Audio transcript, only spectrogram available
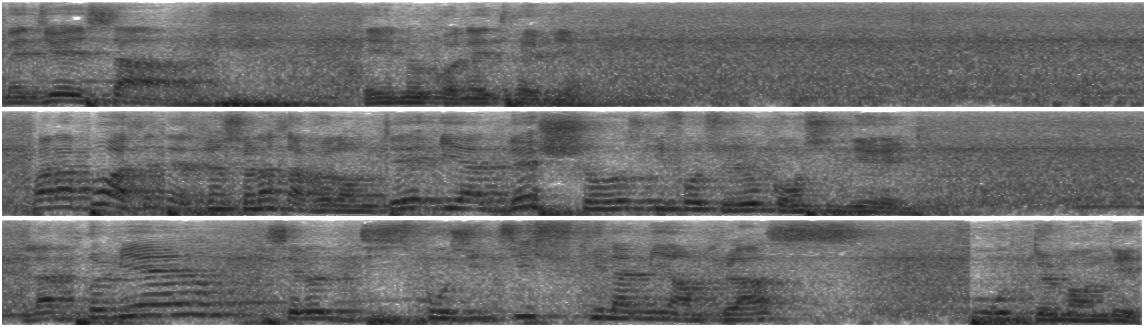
Mais Dieu est sage et il nous connaît très bien. Par rapport à cette expression de sa volonté, il y a deux choses qu'il faut toujours considérer. La première, c'est le dispositif qu'il a mis en place pour demander.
